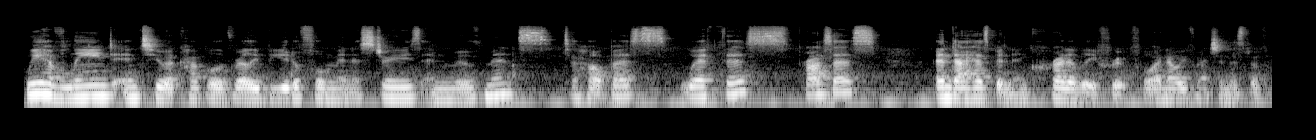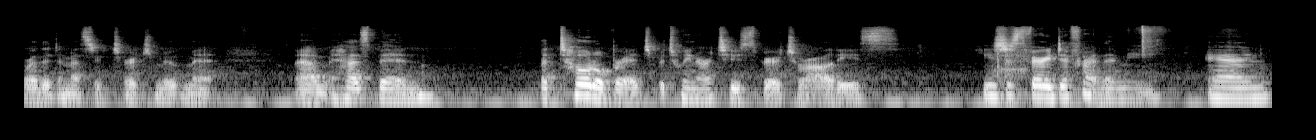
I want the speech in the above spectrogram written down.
we have leaned into a couple of really beautiful ministries and movements to help us with this process. And that has been incredibly fruitful. I know we've mentioned this before the domestic church movement um, has been a total bridge between our two spiritualities. He's just very different than me. And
